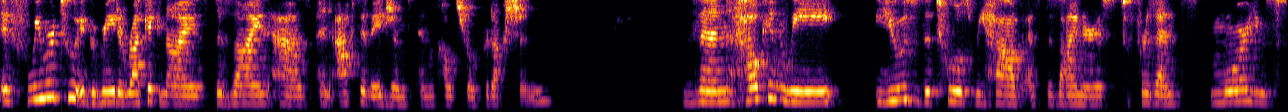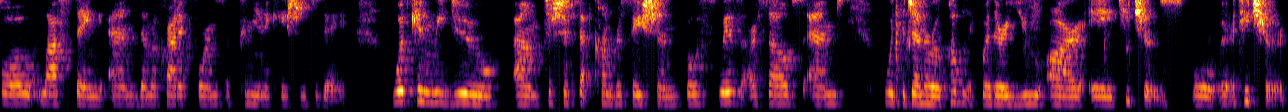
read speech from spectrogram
if we were to agree to recognize design as an active agent in cultural production, then how can we use the tools we have as designers to present more useful, lasting, and democratic forms of communication today? What can we do um, to shift that conversation, both with ourselves and with the general public, whether you are a teachers or a teacher,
